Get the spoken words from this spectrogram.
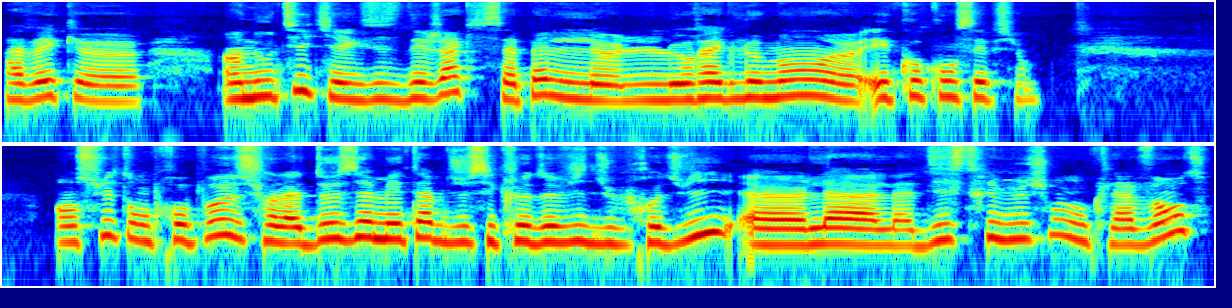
Avec un outil qui existe déjà qui s'appelle le, le, règlement éco-conception. Ensuite, on propose sur la deuxième étape du cycle de vie du produit euh, la, distribution, donc la vente,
